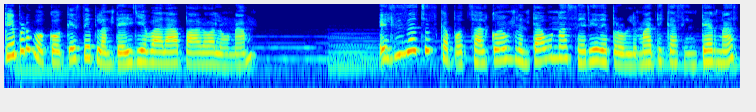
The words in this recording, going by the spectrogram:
¿Qué provocó que este plantel llevara a paro a la UNAM? El CCH Escapotzalco enfrentaba una serie de problemáticas internas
